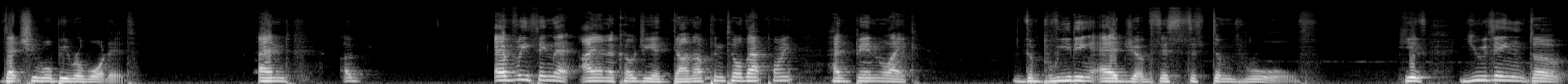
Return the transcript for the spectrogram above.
that she will be rewarded. And uh, everything that Ayanokoji had done up until that point had been like the bleeding edge of this system's rules. He is using the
